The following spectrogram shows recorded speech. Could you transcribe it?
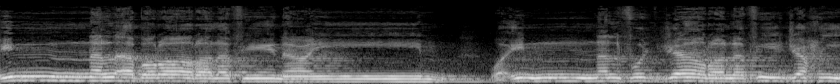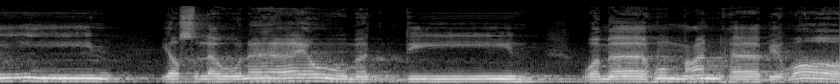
إن الأبرار لفي نعيم وإن الفجار لفي جحيم يصلونها يوم الدين وما هم عنها بغائبين.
